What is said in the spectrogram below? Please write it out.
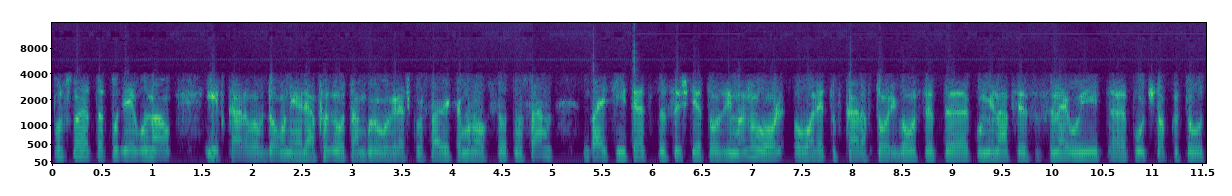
пусната по диагонал и вкара в долния ляв ъгъл. Там груба грешка оставиха Ману абсолютно сам. 23-та същия този Ману, Лалето вкара втори гол след е, комбинация с него и получи топката от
